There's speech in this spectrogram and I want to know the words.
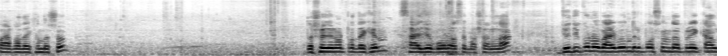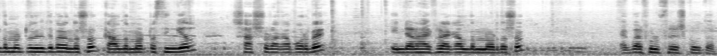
পাটা দেখেন দর্শক। দর্শক নটটা দেখেন সাইজও বড় আছে মাসাল্লাহ যদি কোনো ভাই বন্ধুর পছন্দ, আপনি কালদাম নটটা নিতে পারেন দর্শক। কালদাম নটটা সিঙ্গেল, সাতশো টাকা পড়বে। ইন্ডিয়ান হাইফ্লাই কালদম নর দর্শক। একবার ফুল ফ্রেশ কবুতর।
